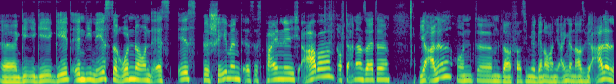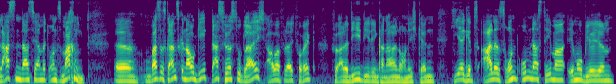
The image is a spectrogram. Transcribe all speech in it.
äh, GEG geht in die nächste Runde und es ist beschämend, es ist peinlich, aber auf der anderen Seite wir alle, und ähm, da fasse ich mir gerne auch an die eigene Nase, wir alle lassen das ja mit uns machen. Äh, um was es ganz genau geht, das hörst du gleich. Aber vielleicht vorweg, für alle die, die den Kanal noch nicht kennen, hier gibt es alles rund um das Thema Immobilien.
